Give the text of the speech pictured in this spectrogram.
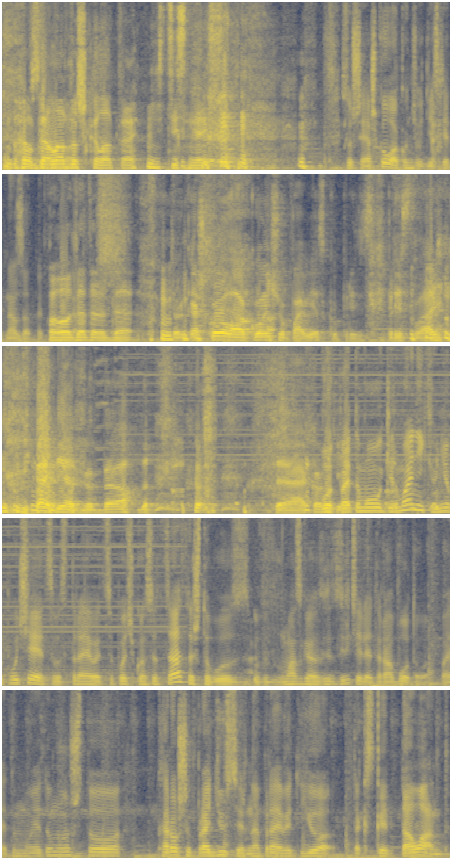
Да, да ладно, школота, не стесняйся. Слушай, я школу окончил 10 лет назад. О, да. да-да-да. Только школу окончил, повестку при- прислали. Я не ожидал. да. Так, Вот, поэтому у Германики у нее получается выстраивать цепочку ассоциаций, чтобы в мозгах зрителя это работало. Поэтому я думаю, что хороший продюсер направит ее, так сказать, талант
